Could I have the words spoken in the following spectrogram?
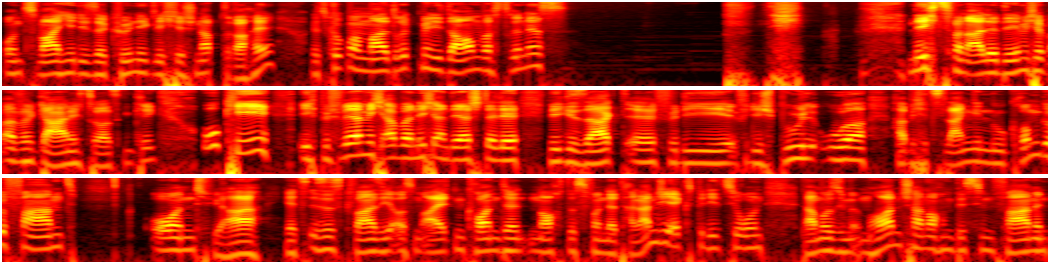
Und zwar hier dieser königliche Schnappdrache. Jetzt gucken wir mal, drückt mir die Daumen, was drin ist. nichts von alledem. Ich habe einfach gar nichts rausgekriegt. Okay, ich beschwere mich aber nicht an der Stelle. Wie gesagt, äh, für, die, für die Spuluhr habe ich jetzt lang genug rumgefarmt. Und ja, jetzt ist es quasi aus dem alten Content noch das von der Talanji-Expedition. Da muss ich mit dem Hordenschar noch ein bisschen farmen.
